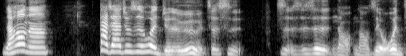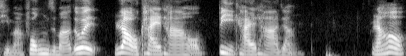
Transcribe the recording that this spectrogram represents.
然后呢，大家就是会觉得，呃，这是这这这脑脑子有问题吗？疯子吗？都会绕开他哦，避开他这样，然后。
